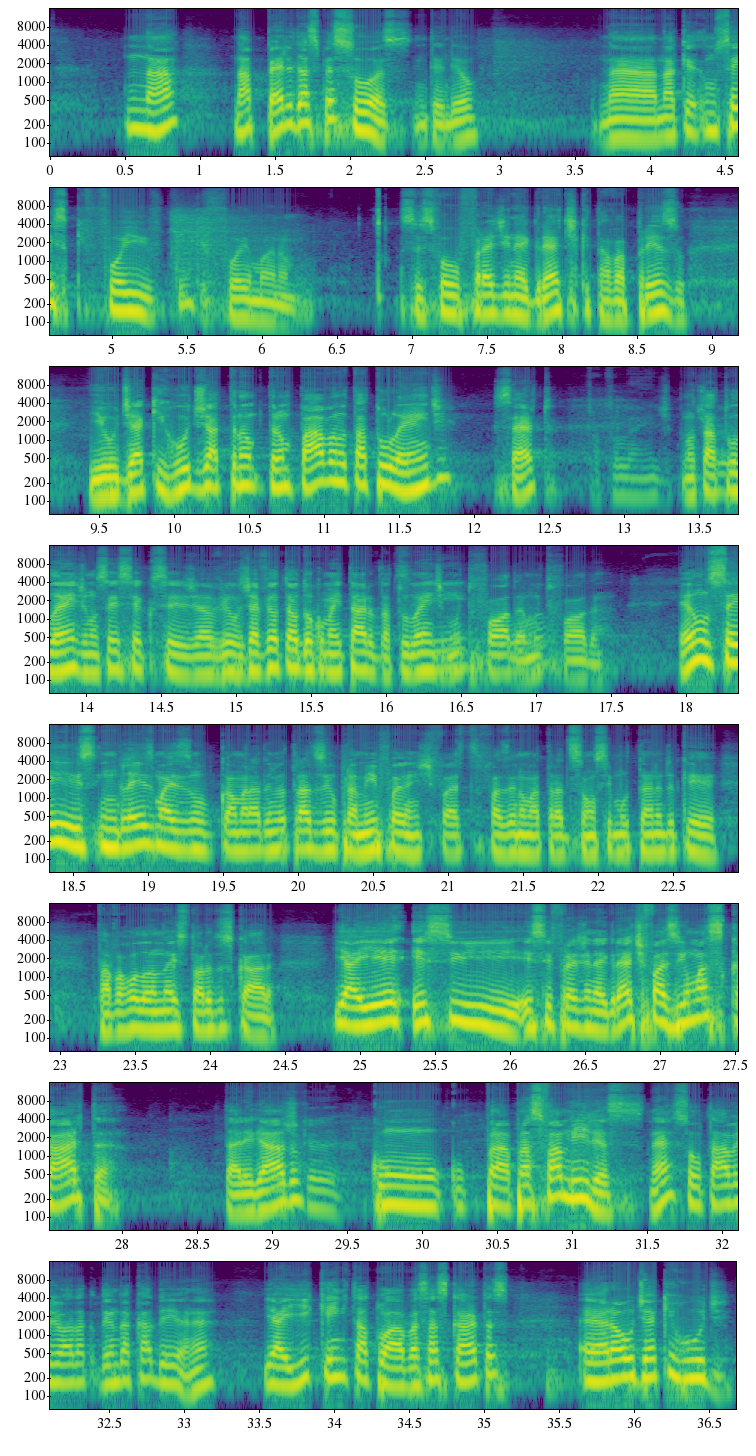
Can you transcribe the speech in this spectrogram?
na, na pele das pessoas, entendeu? Na, na, não sei se que foi. Quem que foi, mano? Não sei se foi o Fred Negrete que estava preso. E o Jack Hood já tram- trampava no Tatuland, certo? No Tatuland, não sei se você já viu. Já viu até o documentário do Tatuland? Sim, Muito foda, boa. muito foda. Eu não sei inglês, mas o camarada meu traduziu para mim. Foi a gente faz- fazendo uma tradução simultânea do que estava rolando na história dos caras. E aí esse, esse Fred Negrete fazia umas cartas, tá ligado? Que- com, para as famílias, né? Soltava de lá dentro da cadeia, né? E aí quem tatuava essas cartas era o Jack Hood,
